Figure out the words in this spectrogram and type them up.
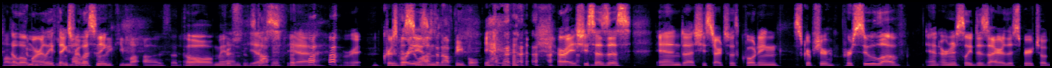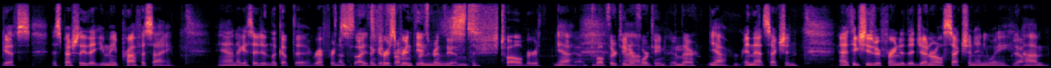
Hello, Marley. Thanks for listening. Ma'a, is that the Oh, man. Christian- Yes. Stop Yeah. Right. We've Christmas already lost enough people. Yeah. All right. She says this, and uh, she starts with quoting scripture Pursue love and earnestly desire the spiritual gifts, especially that you may prophesy. And I guess I didn't look up the reference. That's- I think it's from 1 Corinthians. 12 or, yeah. Yeah, 12, 13, or Um, 14 in there. Yeah, in that section. And I think she's referring to the general section anyway. Yeah. Um,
